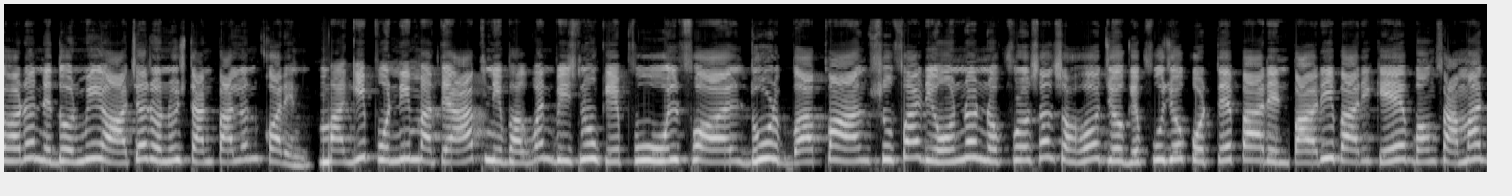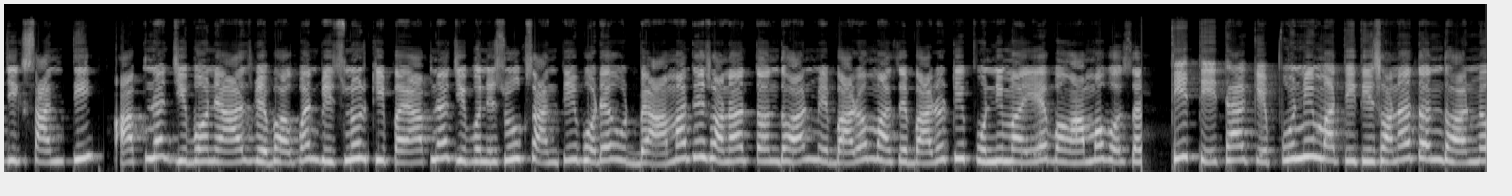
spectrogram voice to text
ধরনের ধর্মীয় আচার অনুষ্ঠান পালন করেন। মাঘী পূর্ণিমাতে আপনি ভগবান বিষ্ণুকে ফুল, ফল, দূর্ব, পান, সুপারি, অন্যান্য প্রসাদ সহযোগে পুজো করতে পারেন পারিবারিক এবং সামাজিক শান্তি আপনার জীবনে আসবে। ভগবান বিষ্ণুর কৃপায় আপনার জীবনে সুখ, শান্তি ভরে উঠবে। আমাদের সনাতন ধর্মে বারো মাসে বারোটি পূর্ণিমা এবং অমাবস্যা তিথি থাকে। পূর্ণিমা তিথি সনাতন ধর্মে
